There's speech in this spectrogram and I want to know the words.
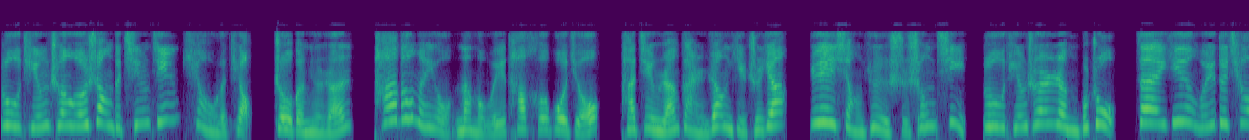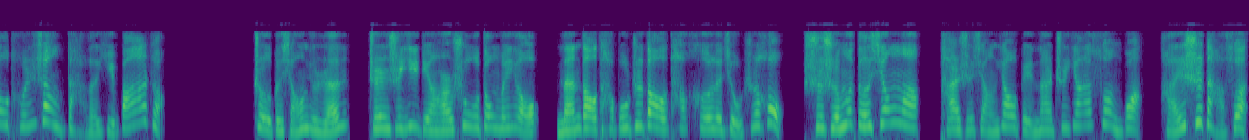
陆廷琛额上的青筋跳了跳，这个女人他都没有那么为她喝过酒，他竟然敢让一只鸭！越想越是生气，陆廷琛忍不住在叶维的翘臀上打了一巴掌。这个小女人真是一点儿数都没有，难道他不知道他喝了酒之后是什么德行吗？他是想要给那只鸭算卦，还是打算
